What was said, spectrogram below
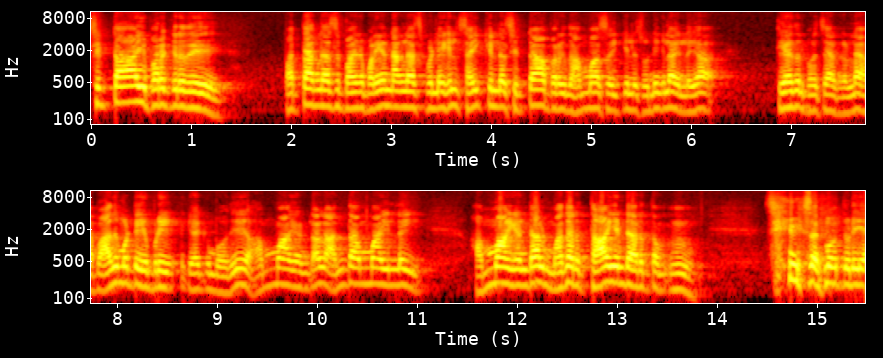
சிட்டாய் பறக்கிறது. பத்தாம் கிளாஸ் பன்னெண்டாம் பன்னிரெண்டாம் கிளாஸ் பிள்ளைகள் சைக்கிளில் சிட்டா பறக்குது. அம்மா சைக்கிளில் சொன்னீங்களா இல்லையா? தேர்தல் பிரச்சாரங்கள்ல. அப்போ அது மட்டும் எப்படி கேட்கும்போது அம்மா என்றால் அந்த அம்மா இல்லை. அம்மா என்றால் மதர் தாய் என்ற அர்த்தம். ம். சி. சண்முகத்துடைய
